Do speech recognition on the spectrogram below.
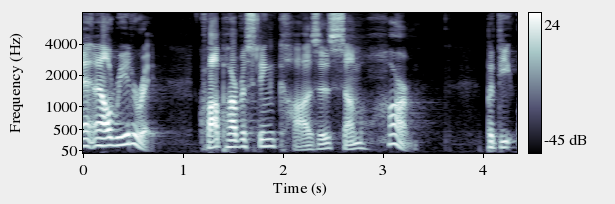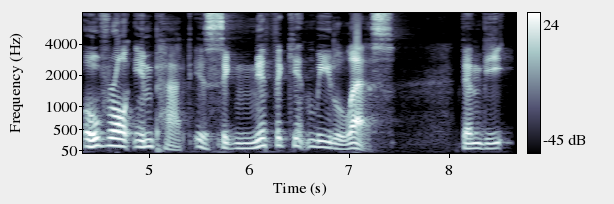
And I'll reiterate crop harvesting causes some harm, but the overall impact is significantly less than the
